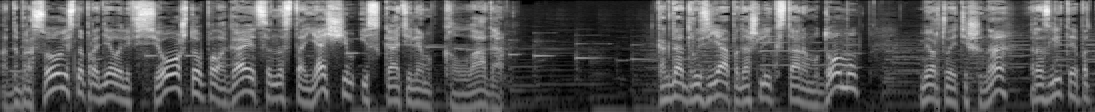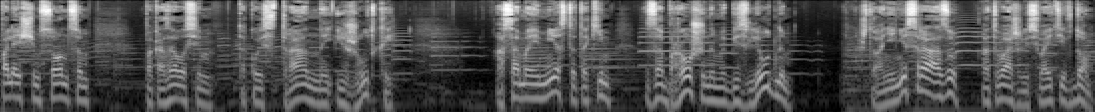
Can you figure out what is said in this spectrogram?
а добросовестно проделали все, что полагается настоящим искателям клада. Когда друзья подошли к старому дому, мертвая тишина, разлитая под палящим солнцем, показалась им такой странной и жуткой, а самое место таким заброшенным и безлюдным, что они не сразу отважились войти в дом.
